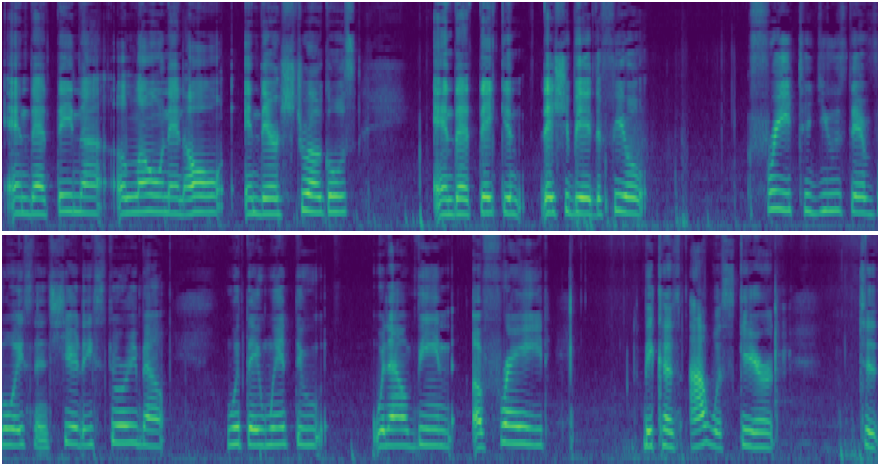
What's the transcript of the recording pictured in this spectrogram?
and that they're not alone at all in their struggles and that they can they should be able to feel free to use their voice and share their story about what they went through without being afraid because I was scared to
